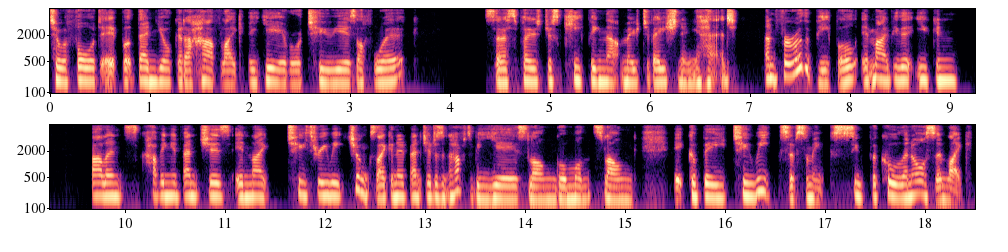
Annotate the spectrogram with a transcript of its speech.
to afford it. But then you're going to have like a year or two years off work. So I suppose just keeping that motivation in your head. And for other people, it might be that you can balance having adventures in like two, three week chunks. Like an adventure doesn't have to be years long or months long. It could be two weeks of something super cool and awesome, like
